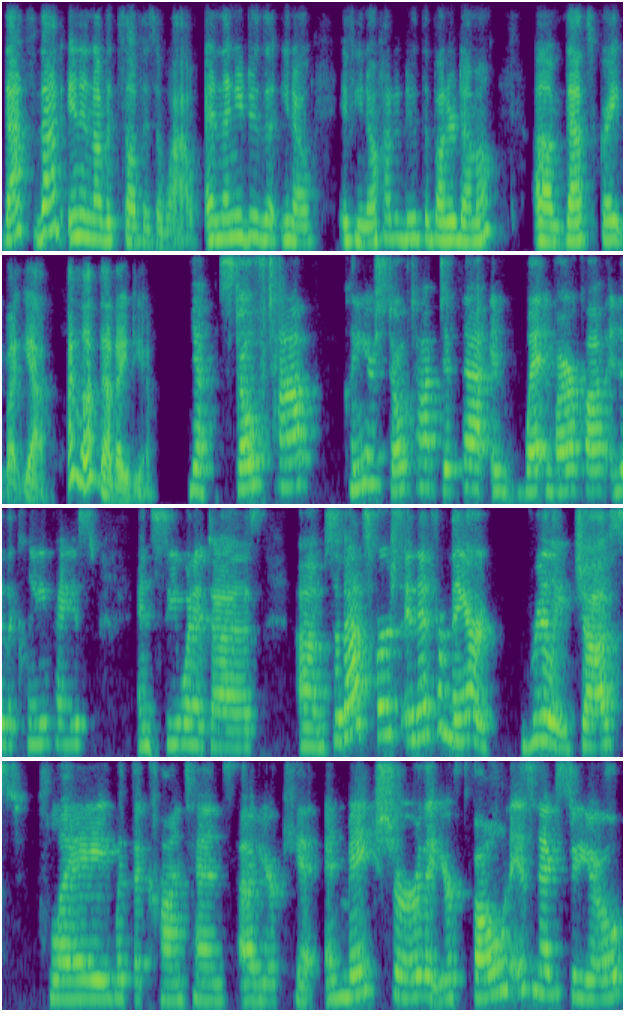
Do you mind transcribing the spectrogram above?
that's that in and of itself is a wow. And then you do the, you know, if you know how to do the butter demo, um, that's great. But yeah, I love that idea. Yeah, stove top, clean your stove top, dip that in wet EnviroCloth into the cleaning paste and see what it does. Um, so that's first, and then from there, really just play with the contents of your kit and make sure that your phone is next to you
